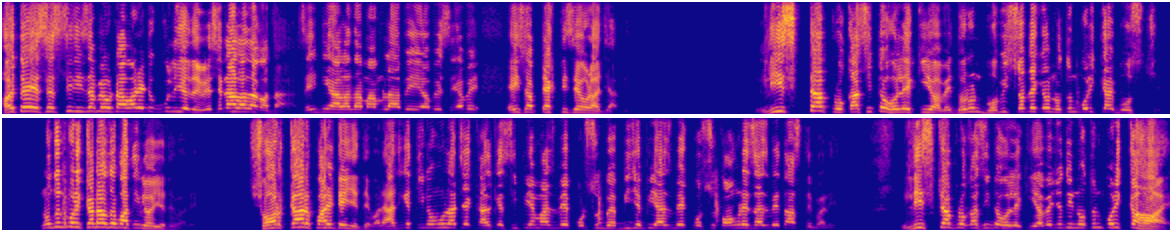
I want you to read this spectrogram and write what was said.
হয়তো এসএসসির হিসাবে ওটা আবার একটু গুলিয়ে দেবে, সেটা আলাদা কথা। সেই নিয়ে আলাদা মামলা হবে, এ হবে, সে হবে, এইসব ট্যাকটিসে ওরা যাবে। লিস্টটা প্রকাশিত হলে কি হবে? ধরুন ভবিষ্যতে কেউ নতুন পরীক্ষায় বসছে, নতুন পরীক্ষাটাও তো বাতিল হয়ে যেতে পারে। সরকার পাল্টে যেতে পারে। আজকে তৃণমূল আছে, কালকে সিপিএম আসবে, পরশু বিজেপি আসবে, পরশু কংগ্রেস আসবে, তা আসতে পারে। লিস্টটা প্রকাশিত হলে কি হবে? যদি নতুন পরীক্ষা হয়,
